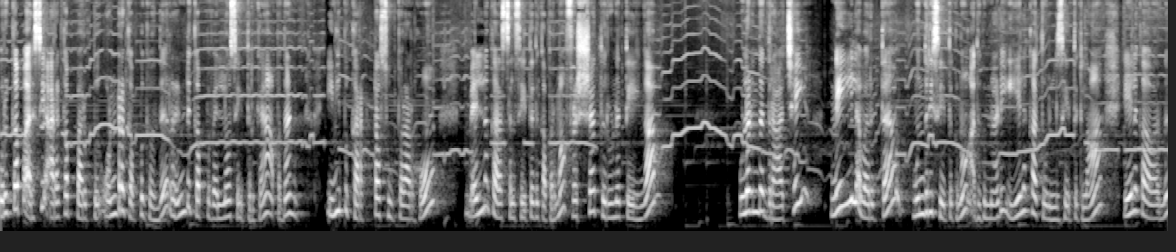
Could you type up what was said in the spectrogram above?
ஒரு கப் அரிசி அரை கப் பருப்பு ஒன்றரை கப்புக்கு வந்து ரெண்டு கப் வெல்லம் சேர்த்துருக்கேன். அப்போ தான் இனிப்பு கரெக்டாக சூப்பராக இருக்கும். வெல்லம் கரைசல் சேர்த்ததுக்கப்புறமா ஃப்ரெஷ்ஷாக திருண தேங்காய் உலர்ந்த திராட்சை நெய்யில் வறுத்த முந்திரி சேர்த்துக்கணும். அதுக்கு முன்னாடி ஏலக்காய் தூள் சேர்த்துக்கலாம். ஏலக்காய் வந்து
